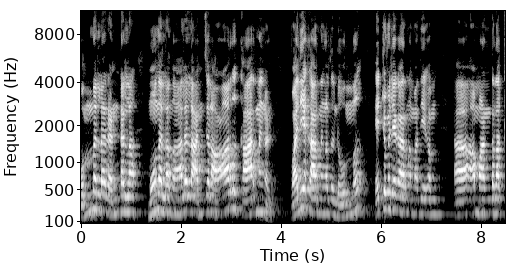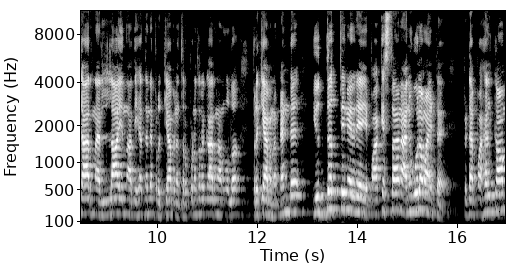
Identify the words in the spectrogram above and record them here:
ഒന്നല്ല രണ്ടല്ല മൂന്നല്ല നാലല്ല അഞ്ചല്ല ആറ് കാരണങ്ങൾ വലിയ കാരണങ്ങൾ തന്നെ ഒന്ന് ഏറ്റവും വലിയ കാരണം അദ്ദേഹം ആ, ആ മണ്ഡലക്കാരനല്ല എന്ന് അദ്ദേഹത്തിന്റെ പ്രഖ്യാപനം തൃപ്പൂണിത്തുറക്കാരനാണെന്നുള്ള പ്രഖ്യാപനം. രണ്ട് യുദ്ധത്തിനെതിരെ പാകിസ്ഥാൻ അനുകൂലമായിട്ട് പിന്നെ പഹൽഗാം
